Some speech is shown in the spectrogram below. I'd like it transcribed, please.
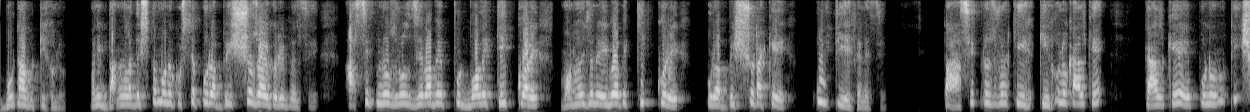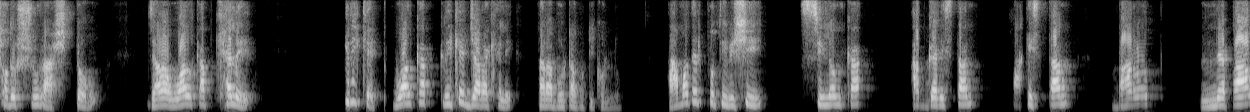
ভোটাভুটি হলো। মানে বাংলাদেশ তো মনে করছে পুরো বিশ্ব জয় করে ফেলছে। আসিফ নজরুল যেভাবে ফুটবলে কিক করে, মনে হয় যেন এইভাবে কিক করে পুরো বিশ্বটাকে উল্টিয়ে ফেলেছে। তো আসিফ নজরুল কি কি হলো কালকে? কালকে পনেরোটি সদস্য রাষ্ট্র যারা ওয়ার্ল্ড কাপ খেলে ক্রিকেট ওয়ার্ল্ড কাপ ক্রিকেট যারা খেলে, তারা ভোটাভুটি করল। আমাদের প্রতিবেশী শ্রীলঙ্কা, আফগানিস্তান, পাকিস্তান, ভারত, নেপাল,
